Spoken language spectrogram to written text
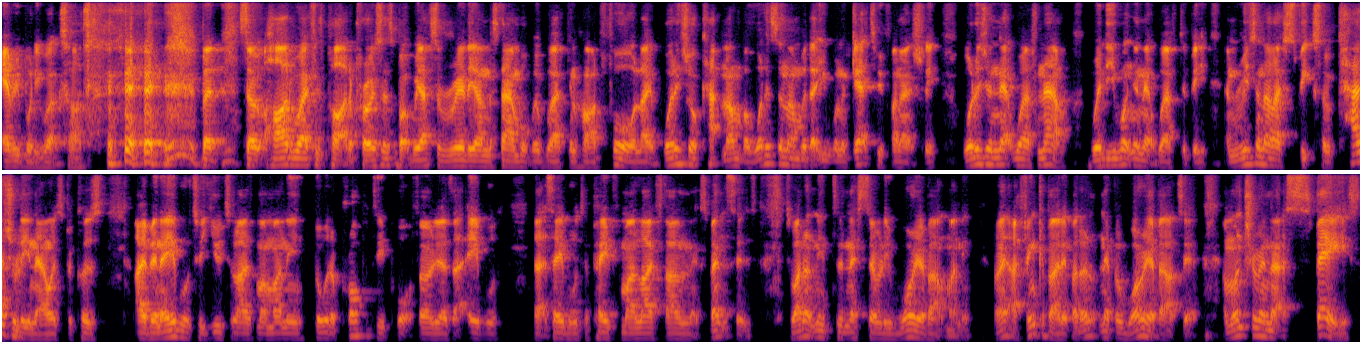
everybody works hard. but so hard work is part of the process, but we have to really understand what we're working hard for. Like, what is your cap number? What is the number that you want to get to financially? What is your net worth now? Where do you want your net worth to be? And the reason that I speak so casually now is because I've been able to utilize my money, build a property portfolio that able that's able to pay for my lifestyle and expenses. So I don't need to necessarily worry about money, right? I think about it, but I don't never worry about it. And once you're in that space,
